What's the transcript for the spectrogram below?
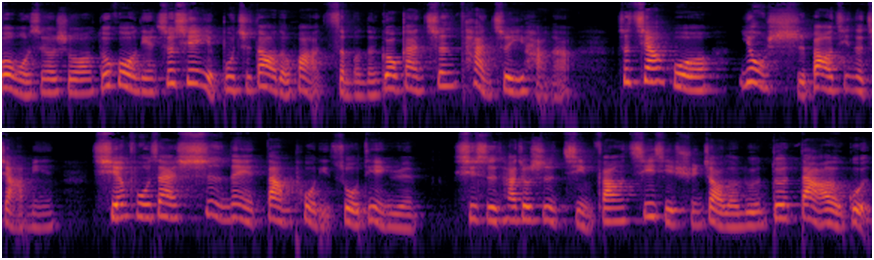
福尔摩斯又说：“如果连这些也不知道的话，怎么能够干侦探这一行啊？这家伙用史鲍金的假名潜伏在室内当铺里做店员。”其实他就是警方积极寻找的伦敦大恶棍，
